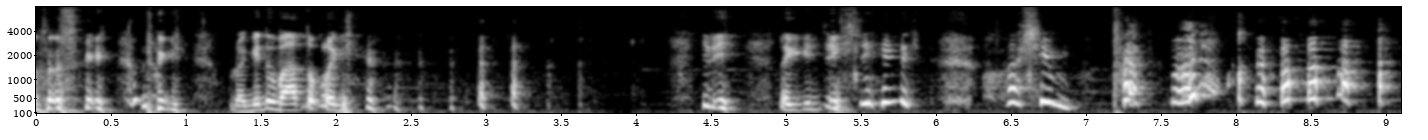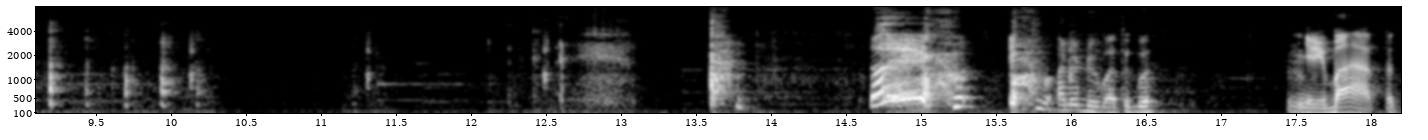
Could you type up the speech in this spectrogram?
Udah gitu batuk lagi jadi lagi kencing. Sih Hashim pret aduh aduh batuk gue jadi batuk.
